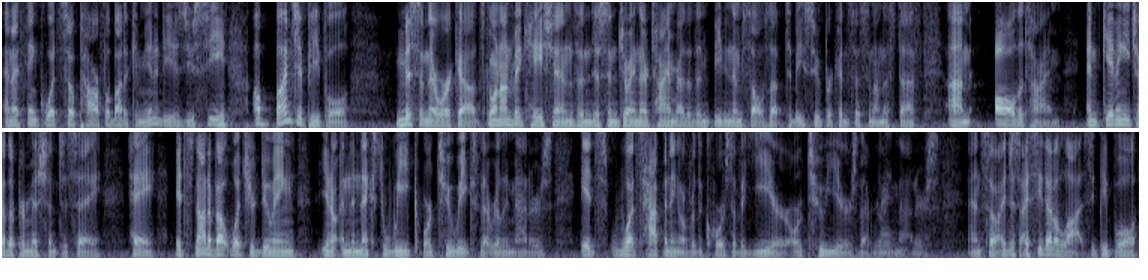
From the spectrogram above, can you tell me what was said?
And I think what's so powerful about a community is you see a bunch of people missing their workouts, going on vacations, and just enjoying their time rather than beating themselves up to be super consistent on this stuff um, all the time, and giving each other permission to say, "Hey, it's not about what you're doing, you know, in the next week or two weeks that really matters. It's what's happening over the course of a year or two years that really matters." And so I just I see that a lot. I see people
